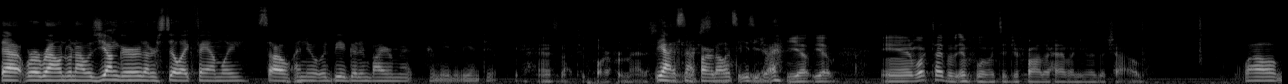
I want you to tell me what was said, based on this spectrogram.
that were around when I was younger that are still like family. So I knew it would be a good environment for me to be into. Yeah, and it's not too far from Madison. Yeah, it's either, not far at all. It's an easy yeah. drive. Yep, yep. And what type of influence did your father have on you as a child? Well,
